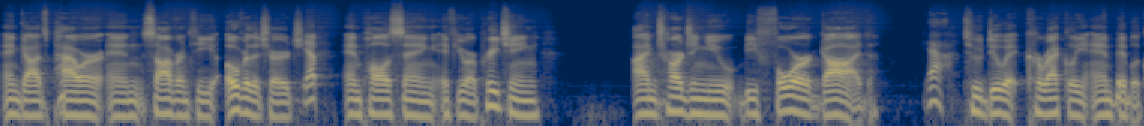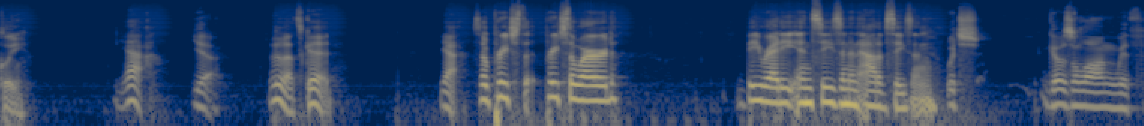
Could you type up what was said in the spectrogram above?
and God's power and sovereignty over the church. Yep. And Paul is saying, if you are preaching, I'm charging you before God Yeah. to do it correctly and biblically. Yeah. Yeah. Ooh, that's good. Yeah. So preach the preach the word. Be ready in season and out of season. Which goes along with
